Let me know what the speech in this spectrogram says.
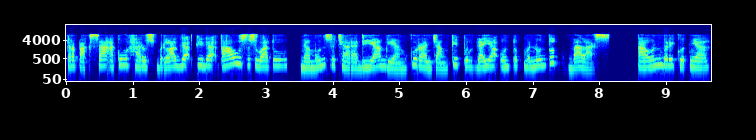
terpaksa aku harus berlagak tidak tahu sesuatu, namun secara diam-diam ku rancang tipu daya untuk menuntut balas. Tahun berikutnya,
